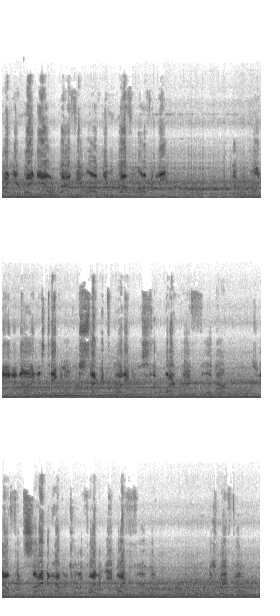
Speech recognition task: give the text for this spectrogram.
front here right now. Rafiloff, David Rafiloff in the number 189 has taken over second spot, able to slip by Roy Fulmer. So now Fitz-Simon having to try to find a way by Fulmer. His way.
